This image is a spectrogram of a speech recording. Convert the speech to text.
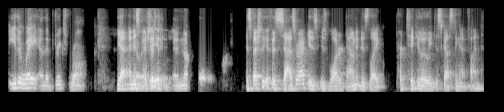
either way, and the drink's wrong. Yeah, and you especially know, just, if, and not especially if a sazerac is is watered down, it is like particularly disgusting. I find.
